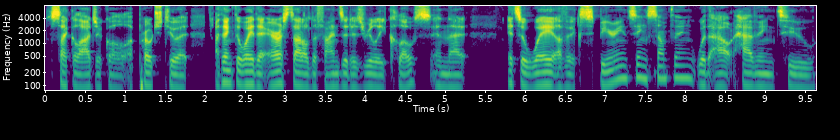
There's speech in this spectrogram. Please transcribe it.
psychological approach to it. I think the way that Aristotle defines it is really close in that it's a way of experiencing something without having to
